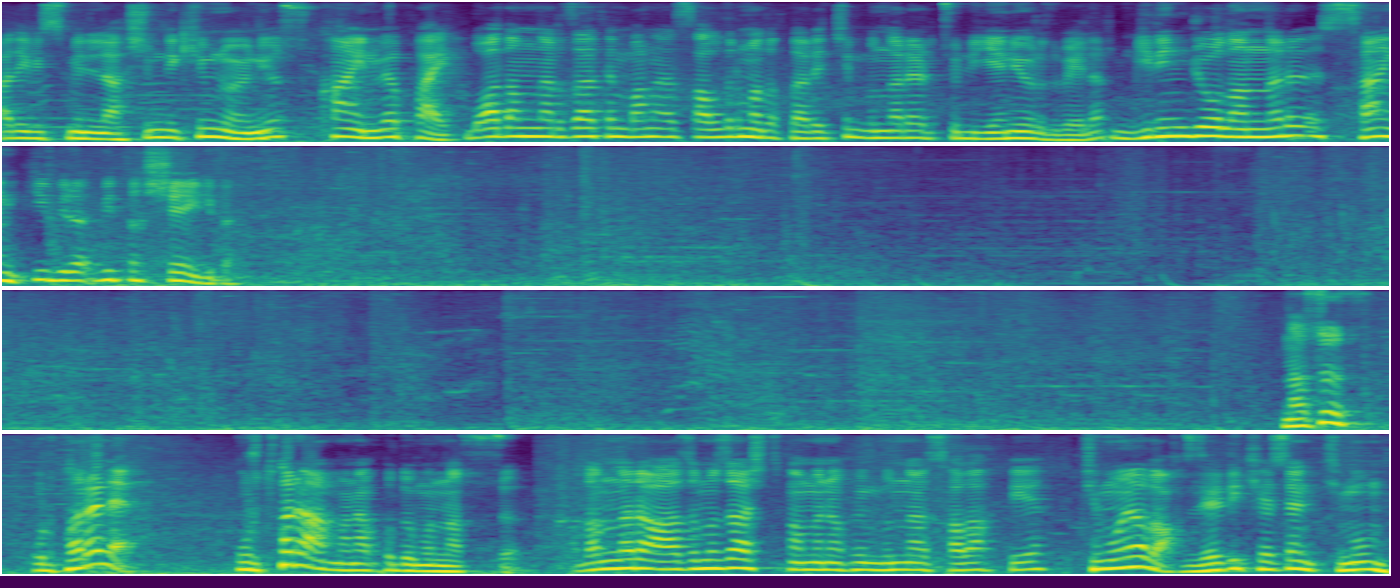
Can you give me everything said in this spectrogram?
Hadi bismillah. Şimdi kimle oynuyoruz? Kayn ve Pike. Bu adamlar zaten bana saldırmadıkları için bunları her türlü yeniyoruz beyler. Birinci olanları sanki bir, bir tık şey gibi. Nasus kurtar hele. Kurtar amına kodumun Nasus'u. Adamları ağzımızı açtık amına koyayım bunlar salak diye. Timo'ya bak. Zed'i kesen Timo mu?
